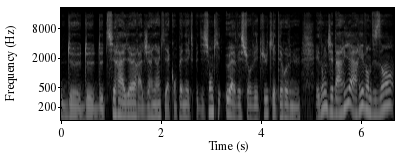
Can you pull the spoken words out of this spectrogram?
de, tirailleurs algériens qui accompagnaient l'expédition, qui eux avaient survécu, qui étaient revenus. Et donc Djebari arrive en disant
